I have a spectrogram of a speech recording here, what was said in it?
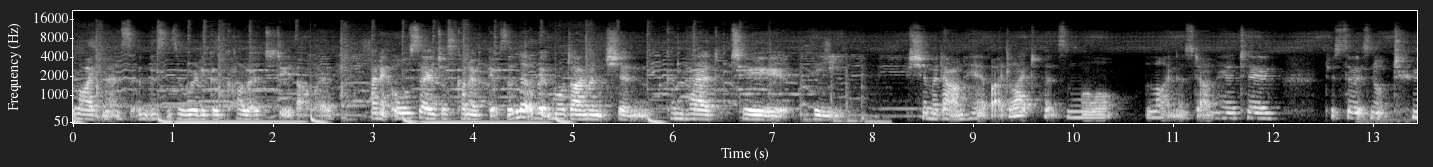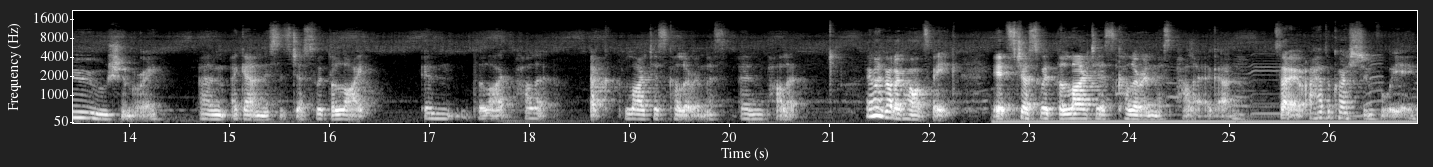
lightness and this is a really good colour to do that with. And it also just kind of gives a little bit more dimension compared to the shimmer down here, but I'd like to put some more lightness down here too, just so it's not too shimmery. And again, this is just with the light in the light palette, like lightest colour in this in palette. Oh my god, I can't speak. It's just with the lightest colour in this palette again. So I have a question for you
